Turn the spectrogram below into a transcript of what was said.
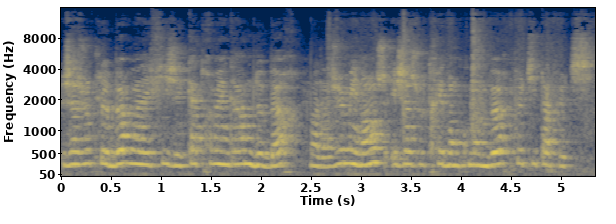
J'ajoute le beurre, là les filles, j'ai 80 g de beurre. Voilà, je mélange et j'ajouterai donc mon beurre petit à petit.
